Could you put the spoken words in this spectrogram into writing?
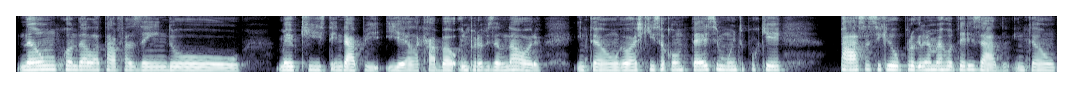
Não quando ela tá fazendo meio que stand-up e ela acaba improvisando na hora. Então, eu acho que isso acontece muito porque passa-se que o programa é roteirizado. Então,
